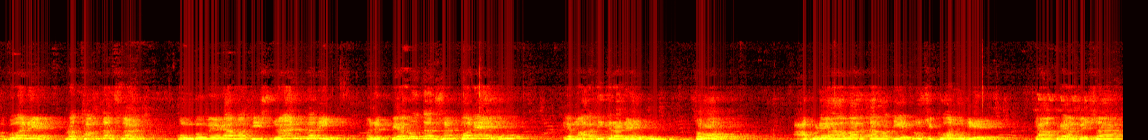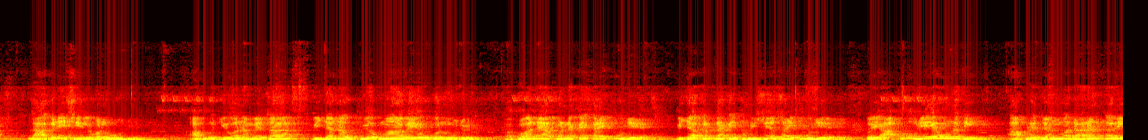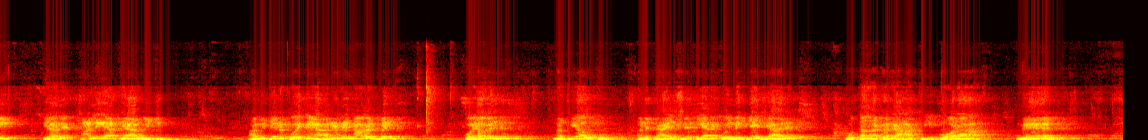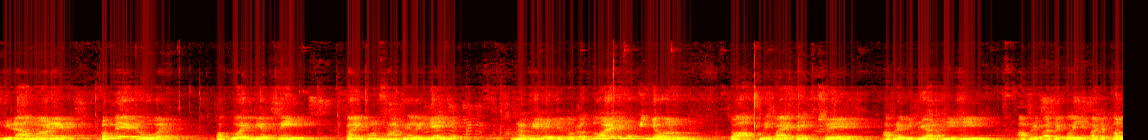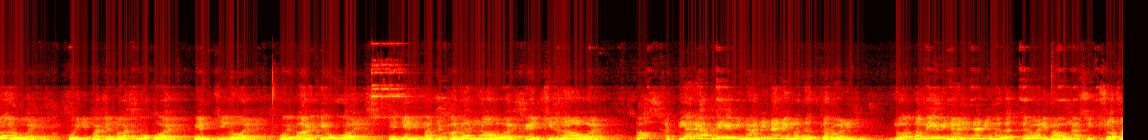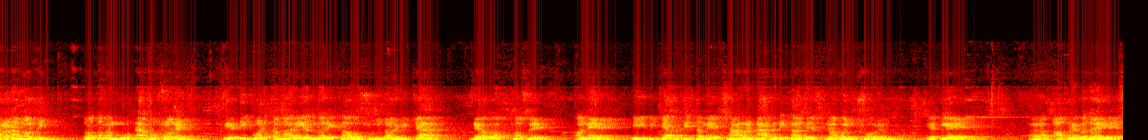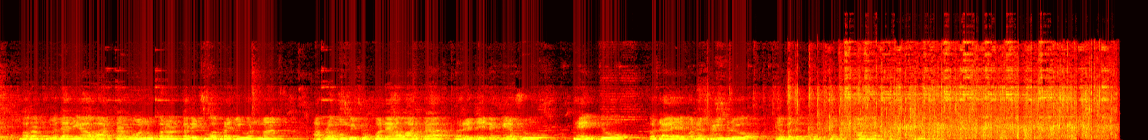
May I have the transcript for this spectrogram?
ભગવાને પ્રથમ દર્શન કુંભ મેળામાંથી સ્નાન કરી અને પહેલું દર્શન કોને આપ્યું? એ મા દીકરાને આપ્યું. તો આપણે આ વાર્તામાંથી એટલું શીખવાનું છે કે આપણે હંમેશા લાગણીશીલ બનવું જોઈએ. આપણું જીવન હંમેશા બીજાના ઉપયોગમાં આવે એવું બનવું જોઈએ. ભગવાને આપણને કંઈક આપ્યું છે, બીજા કરતાં કંઈક વિશેષ આપ્યું છે, તો એ આપણું છે એવું નથી. આપણે જન્મ ધારણ કરી ત્યારે ખાલી હાથે આવી છે. આવી છે ને? કોઈ કંઈ હારે લઈને આવે છે ભાઈ? કોઈ આવે છે? નથી આવતું. અને જાય છે ત્યારે કોઈ લઈ જાય છે હારે? પોતાના ઘરે હાથી, ઘોડા મેલ હીરા માણેક ગમે એટલું હોય તો કોઈ વ્યક્તિ કંઈ પણ સાથે લઈ જાય છે? નથી લઈ જતો. બધું અહીં જ મૂકીને જવાનું. તો આપણી પાસે કંઈક છે. આપણે વિદ્યાર્થી છીએ. આપણી પાસે કોઈની પાસે કલર હોય, કોઈની પાસે નોટબુક હોય, પેન્સિલ હોય, કોઈ બાળક એવું હોય કે જેની પાસે કલર ન હોય, પેન્સિલ ન હોય તો અત્યારે આપણે એવી નાની નાની મદદ કરવાની છે. જો તમે એવી નાની નાની મદદ કરવાની ભાવના શીખશો શાળામાંથી, તો તમે મોટા થશો ને? તેથી પણ તમારી અંદર એક આવો સુંદર વિચાર ડેવલપ થશે અને એ વિચારથી તમે એક સારા નાગરિક આ દેશના બનશો એમ. એટલે આપણે બધાએ સરસ મજાની આ વાર્તાનું અનુકરણ કરીશું આપણા જીવનમાં. આપણા મમ્મી પપ્પાને આ વાર્તા ઘરે જઈને કહેશું. થેન્ક યુ બધાએ મને સાંભળ્યો. એ બદલ ખૂબ ખૂબ આભાર.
